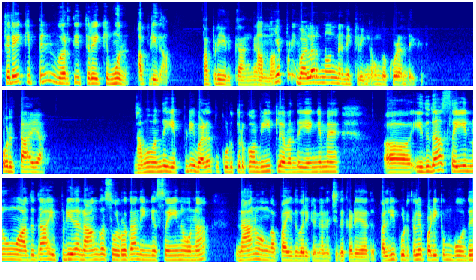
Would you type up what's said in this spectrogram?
திரைக்கு பின் ஒருத்தி திரைக்கு முன். அப்படிதான். அப்படி இருக்காங்க. எப்படி வளரணும்னு நினைக்கிறீங்க உங்க குழந்தைகள்? ஒரு தாயா? நம்ம வந்து எப்படி வளர்ப்பு கொடுத்துருக்கோம்? வீட்ல வந்து எங்கேயுமே ஆஹ், இதுதான் செய்யணும் அதுதான் இப்படிதான் நாங்க சொல்றதா நீங்க செய்யணும்னா நானும் அவங்க அப்பா இது வரைக்கும் நினைச்சது கிடையாது. பள்ளிக்கூடத்துல படிக்கும்போது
